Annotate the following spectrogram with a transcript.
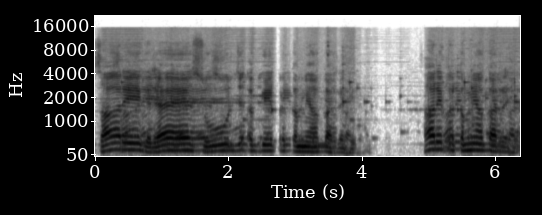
ਸਾਰੇ ਗ੍ਰਹਿ ਸੂਰਜ ਅੱਗੇ ਪ੍ਰਕੰਮਿਆ ਕਰ ਰਹੇ ਸਾਰੇ ਪ੍ਰਕੰਮਿਆ ਕਰ ਰਹੇ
